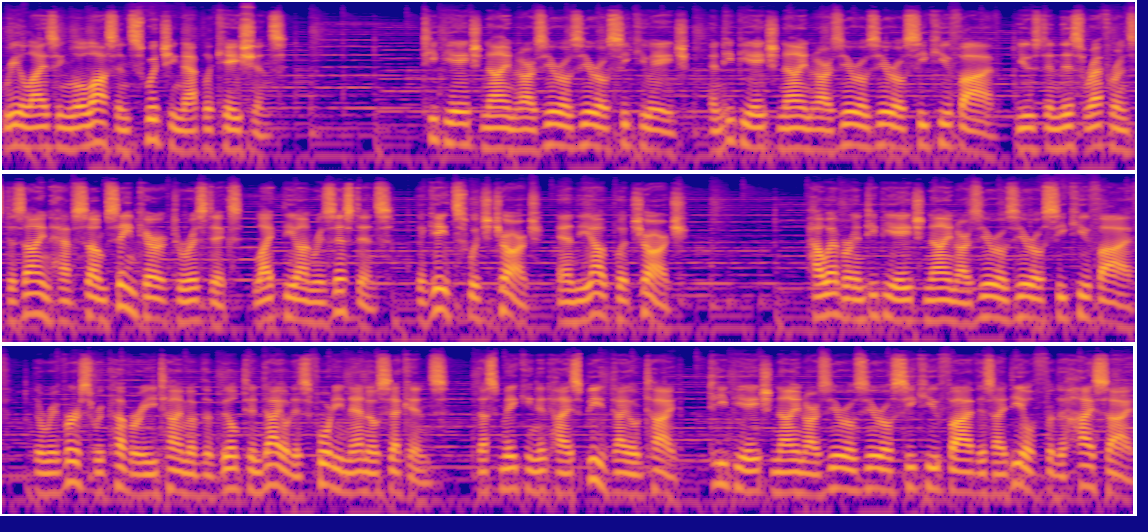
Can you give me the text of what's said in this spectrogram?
realizing low loss in switching applications. TPH9R00CQH and TPH9R00CQ5 used in this reference design have some same characteristics like the on resistance, the gate switch charge, and the output charge. However in TPH9R00CQ5, the reverse recovery time of the built-in diode is 40 nanoseconds, thus making it high-speed diode type. TPH9R00CQ5 is ideal for the high side,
